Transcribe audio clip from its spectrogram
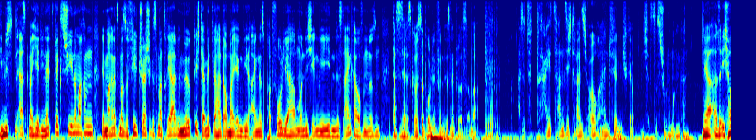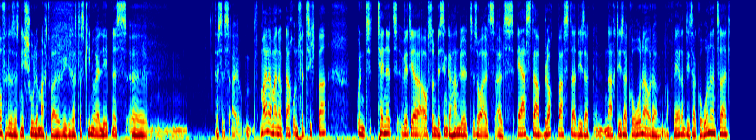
die müssten erstmal hier die Netflix-Schiene machen. Wir machen jetzt mal so viel trashiges Material wie möglich, damit wir halt auch mal irgendwie ein eigenes Portfolio haben und nicht irgendwie jeden Mist einkaufen müssen. Das ist ja das größte Problem von Disney Plus, aber also für 3, 20, 30 Euro einen Film, ich glaube nicht, dass das Schule machen kann. Ja, also ich hoffe, dass es nicht Schule macht, weil, wie gesagt, das Kinoerlebnis, äh, das ist äh, meiner Meinung nach unverzichtbar. Und Tenet wird ja auch so ein bisschen gehandelt, so als, als erster Blockbuster dieser, nach dieser Corona oder noch während dieser Corona-Zeit.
